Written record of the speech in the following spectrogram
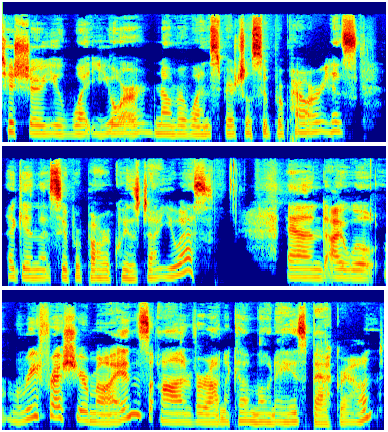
to show you what your number one spiritual superpower is. Again, that's superpowerquiz.us. And I will refresh your minds on Veronica Monet's background.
